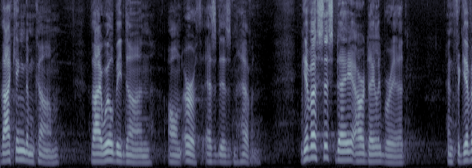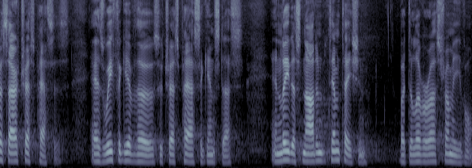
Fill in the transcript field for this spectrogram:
Thy kingdom come, thy will be done on earth as it is in heaven. Give us this day our daily bread, and forgive us our trespasses as we forgive those who trespass against us. And lead us not into temptation, but deliver us from evil.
